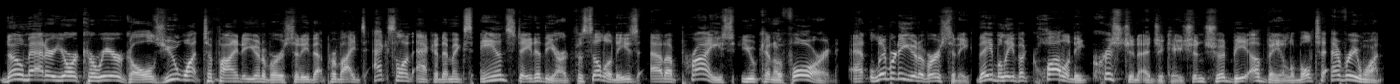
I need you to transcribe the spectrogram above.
No matter your career goals, you want to find a university that provides excellent academics and state of the art facilities at a price you can afford. At Liberty University, they believe a quality Christian education should be available to everyone.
